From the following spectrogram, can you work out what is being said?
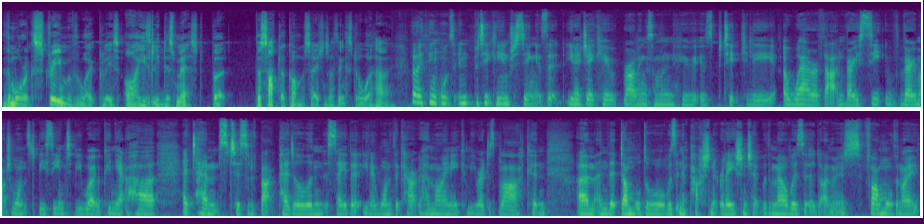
the more extreme of the woke police are easily dismissed. But the subtler conversations I think are still worth having. But I think what's in particularly interesting is that you know J.K. Rowling is someone who is particularly aware of that and very see, very much wants to be seen to be woke, and yet her attempts to sort of backpedal and say that you know one of the character Hermione can be read as black, and um, and that Dumbledore was in a passionate relationship with a male wizard. I mean, it's far more than I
